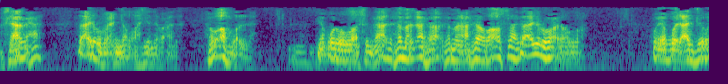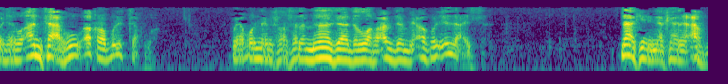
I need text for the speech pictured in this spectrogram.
وسامحة فأجره عند الله جل وعلا. هو أفضل له. يقول الله سبحانه فمن عفا فمن عفا وأصلح فأجره على الله. ويقول عز وجل وأن تعفوا أقرب للتقوى. ويقول النبي صلى الله عليه وسلم ما زاد الله عبدا بعفو إلا عزا لكن إذا كان العفو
